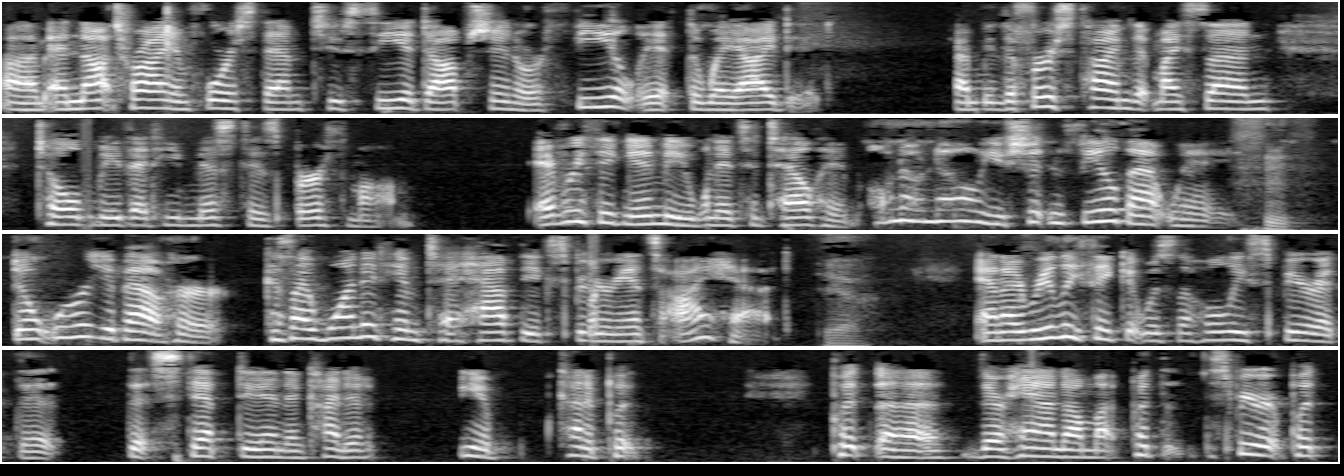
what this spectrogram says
Um, and not try and force them to see adoption or feel it the way I did. I mean, the first time that my son told me that he missed his birth mom, everything in me wanted to tell him, oh no, no, you shouldn't feel that way. Hmm. Don't worry about her because I wanted him to have the experience I had. Yeah. And I really think it was the Holy Spirit that that stepped in and kind of, you know, kind of put put uh, their hand on my put the, the Spirit put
